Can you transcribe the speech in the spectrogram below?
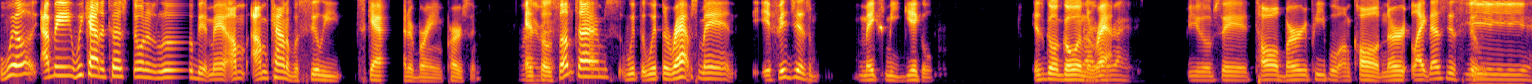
Well, I mean, we kind of touched on it a little bit, man. I'm I'm kind of a silly scatterbrain person. Right, and so right. sometimes with the with the raps, man, if it just makes me giggle, it's gonna go in Right, the rap. right. You know what I'm saying? Tall bird people, I'm called nerd. Like that's just silly. yeah, yeah, yeah, yeah.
